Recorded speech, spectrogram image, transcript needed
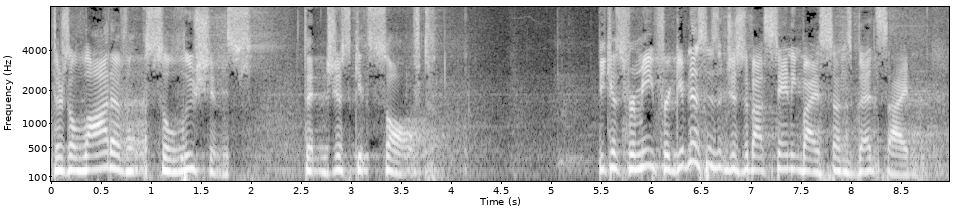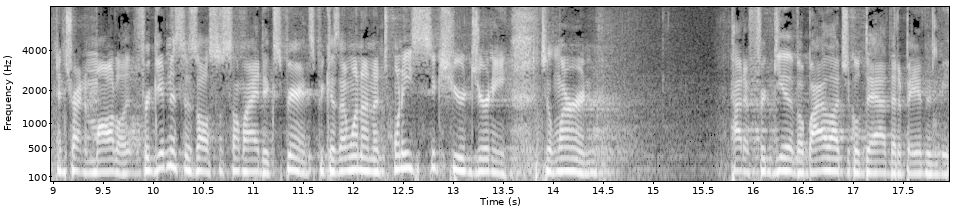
there's a lot of solutions that just get solved. Because for me, forgiveness isn't just about standing by a son's bedside and trying to model it. Forgiveness is also something I had experienced because I went on a 26 year journey to learn how to forgive a biological dad that abandoned me.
